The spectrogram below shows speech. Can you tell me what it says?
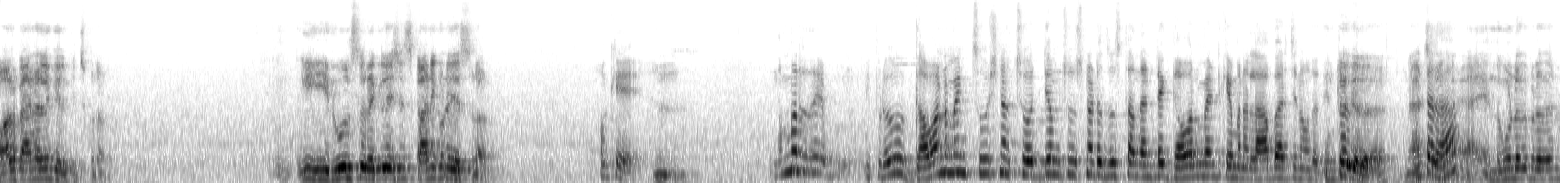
వాళ్ళ ప్యానల్ని గెలిపించుకున్నారు. ఈ రూల్స్ రెగ్యులేషన్స్ కానికుండా చేస్తున్నారు. ఓకే. మరి ఇప్పుడు గవర్నమెంట్ చూసిన చోద్యం చూసినట్టు చూస్తుందంటే గవర్నమెంట్కి ఏమైనా లాభార్జన ఉంటుంది ఉంటుంది కదా ఉంటుందా? ఎందుకు ఉండదు బ్రదర్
